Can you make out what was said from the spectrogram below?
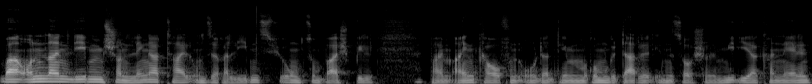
War Online-Leben schon länger Teil unserer Lebensführung, zum Beispiel beim Einkaufen oder dem Rumgedaddel in Social-Media-Kanälen,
